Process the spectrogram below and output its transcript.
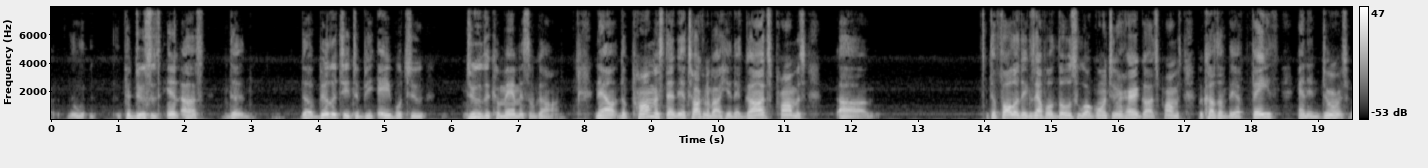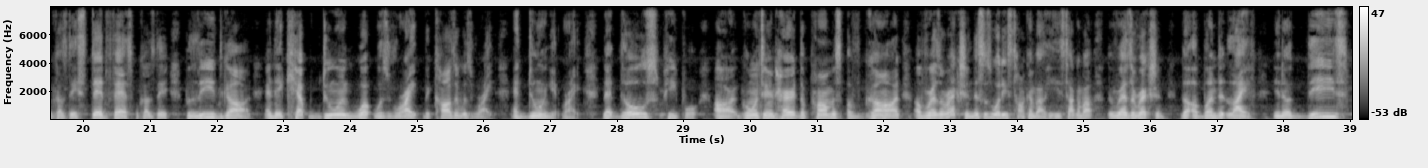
produces in us the the ability to be able to do the commandments of God. Now, the promise that they're talking about here, that God's promise uh, to follow the example of those who are going to inherit God's promise because of their faith and endurance, because they steadfast, because they believed God and they kept doing what was right because it was right and doing it right. That those people are going to inherit the promise of God of resurrection. This is what he's talking about here. He's talking about the resurrection, the abundant life. You know, these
